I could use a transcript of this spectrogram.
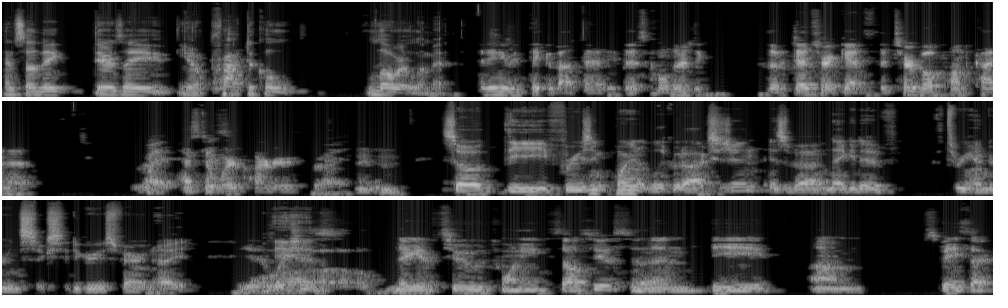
And so they there's a you know practical lower limit. I didn't even think about that. As colder as it, the denser it gets, the turbo pump kind of Right, has to work harder. Right. Mhm. So the freezing point of liquid oxygen is about negative 360 degrees Fahrenheit. Yeah, which And- is negative two twenty Celsius, and Right. then the um, SpaceX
